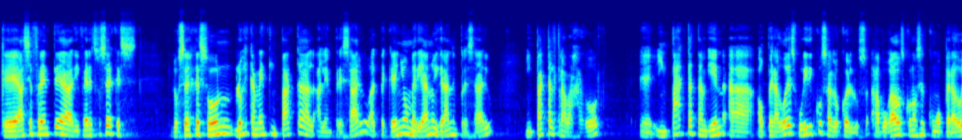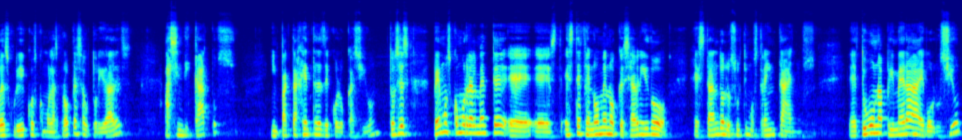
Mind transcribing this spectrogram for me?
que hace frente a diferentes ejes. Los ejes son, lógicamente, impacta al, al empresario, al pequeño, mediano y gran empresario impacta al trabajador, eh, impacta también a, operadores jurídicos, a lo que los abogados conocen como operadores jurídicos, como las propias autoridades, a sindicatos, impacta a gente de colocación. Entonces, vemos cómo realmente eh, este, este, fenómeno que se ha venido gestando en los últimos 30 años eh, tuvo una primera evolución,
